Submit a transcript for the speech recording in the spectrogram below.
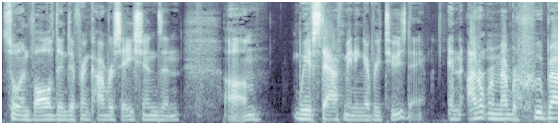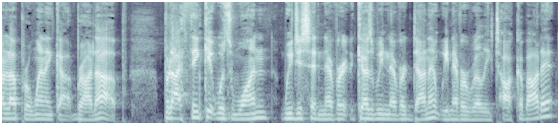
so involved in different conversations, and um, we have staff meeting every Tuesday. And I don't remember who brought it up or when it got brought up, but I think it was one we just had never because we never done it. We never really talk about it.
